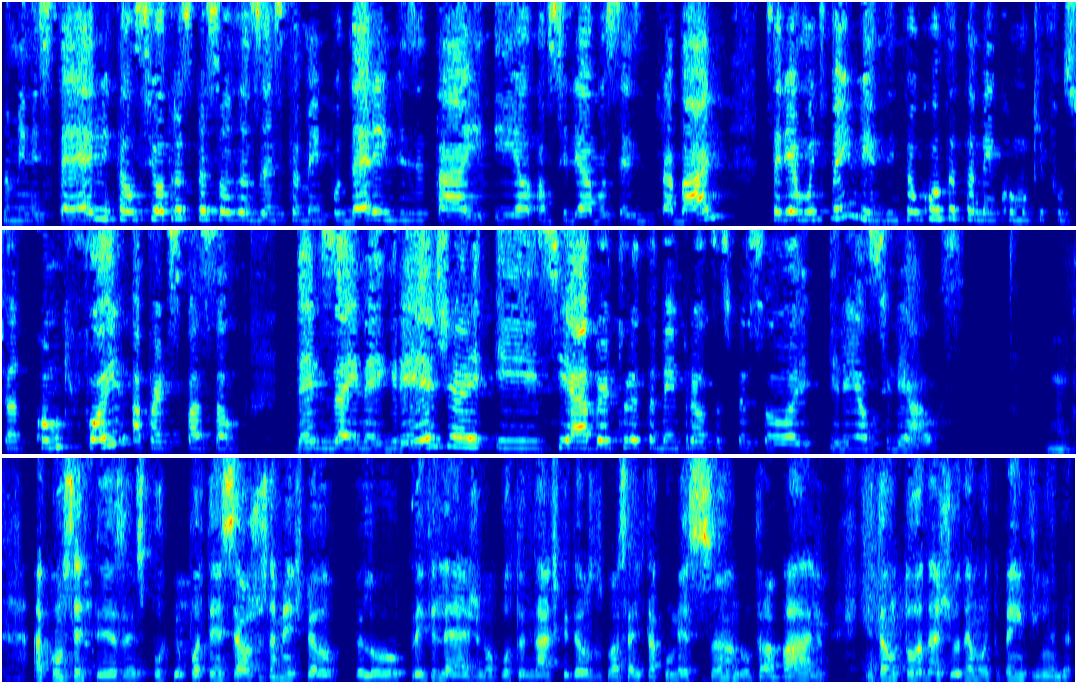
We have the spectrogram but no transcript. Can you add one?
no Ministério. Então, se outras pessoas às vezes também puderem visitar e, e auxiliar vocês no trabalho, seria muito bem-vindo. Então, conta também como que funciona, como que foi a participação deles aí na igreja e se há abertura também para outras pessoas irem auxiliá-los. Hum. Ah, com certeza, porque o potencial, justamente pelo, pelo privilégio, a oportunidade que Deus nos concede, está começando um trabalho, então toda ajuda é muito bem-vinda.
